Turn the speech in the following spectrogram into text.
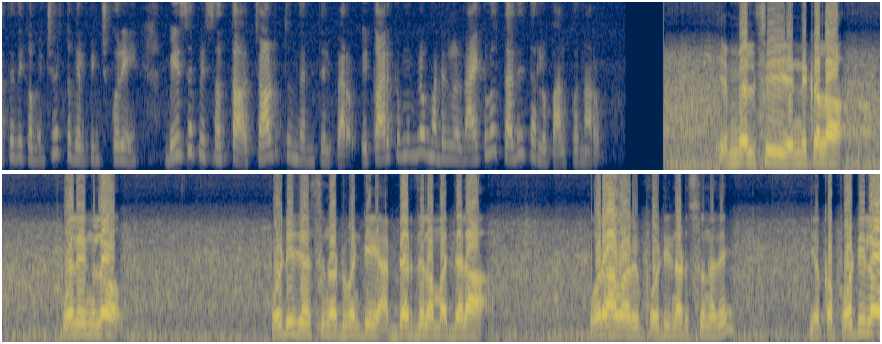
అత్యధిక మెజార్టీతో గెలిపించుకొని బీజేపీ సత్తా చాటుతుందని తెలిపారు. ఈ కార్యక్రమంలో మండల నాయకులు తదితరులు పాల్గొన్నారు. ఎమ్మెల్సీ ఎన్నికల పోలింగ్లో పోటీ చేస్తున్నటువంటి అభ్యర్థుల మధ్యలో ఓరావారు పోటీ నడుస్తున్నది. ఈ యొక్క పోటీలో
